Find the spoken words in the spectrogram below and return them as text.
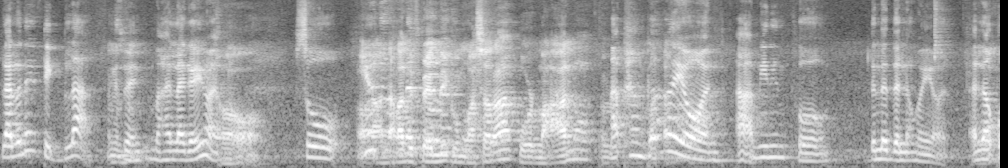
lalo na yung tigla. So, mahalaga yun. Oo. So, Ah, ang nakadepende kung masarap or maanap. At hanggang ngayon, aaminin ko, dala-dala ko yun. Alam ko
